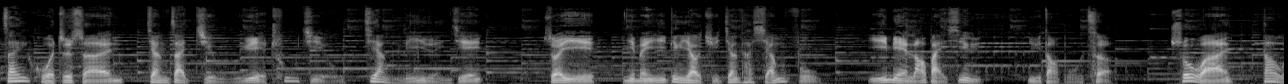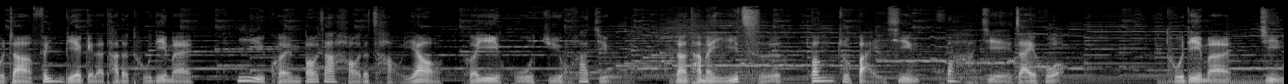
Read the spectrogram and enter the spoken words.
灾祸之神将在九月初九降临人间，所以你们一定要去将他降服，以免老百姓遇到不测。”说完，道长分别给了他的徒弟们一捆包扎好的草药和一壶菊花酒，让他们以此帮助百姓化解灾祸。徒弟们谨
